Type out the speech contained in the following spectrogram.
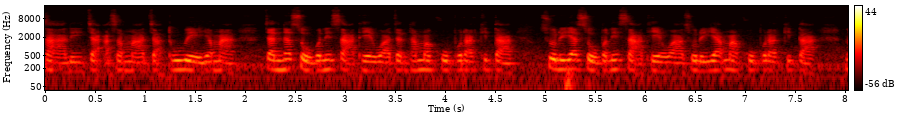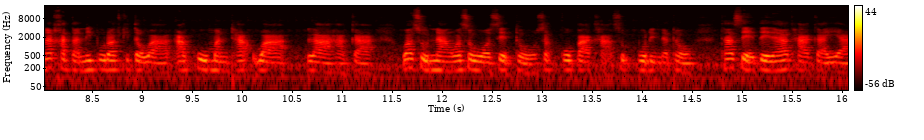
สหารีจะอสมาจัทุเวยมา จันทสูปนิสาเทวา จันทมาคูปุรกิตา สุริยสูปนิสาเทวา สุริยมาคูปุรกิตานาคตันิปุรกิตวาอาคูมันทะวาลาหากาวสุนางวสวเศรษโถสกโกปาขาสุปุรินโททาเสเตนะทากายา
